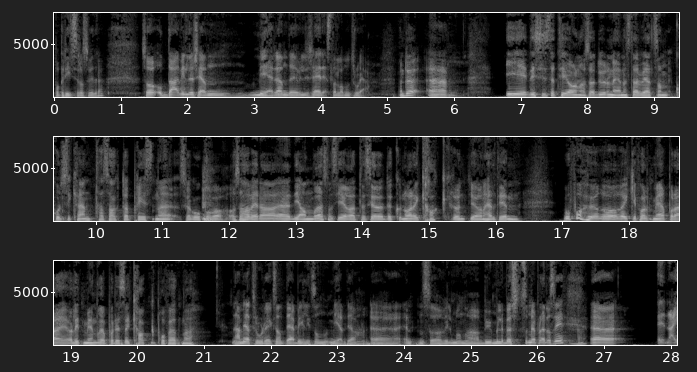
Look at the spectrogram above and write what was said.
på priser osv. Så videre. så, og der vil det skje mer enn det vil skje i resten av landet, tror jeg. Men du, eh, i de siste ti årene så er du den eneste jeg vet som konsekvent har sagt at prisene skal gå oppover. Og så har vi da eh, de andre som sier at det skal, det, nå er det krakk rundt hjørnet hele tiden. Hvorfor hører ikke folk mer på deg og litt mindre på disse krakk-profetene? Nei, men jeg tror det, ikke sant. Det blir litt sånn media. Eh, enten så vil man ha boom eller bust, som jeg pleier å si. Ja. Uh, nei,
